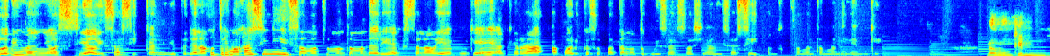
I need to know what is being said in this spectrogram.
lebih menyosialisasikan gitu dan aku terima kasih nih sama teman-teman dari eksternal IMG akhirnya aku ada kesempatan untuk bisa sosialisasi untuk teman-teman IMG. Nah mungkin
